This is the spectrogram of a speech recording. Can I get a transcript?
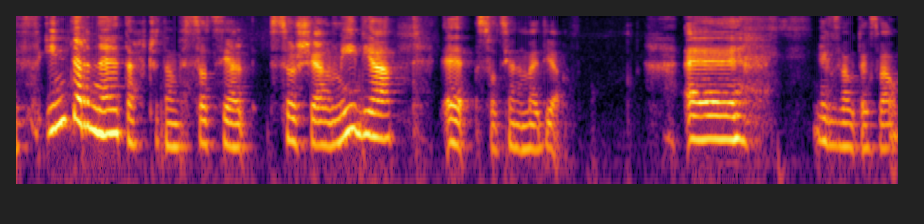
w internetach, czy tam w social, w social media, e, social media, e, jak zwał, tak zwał,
